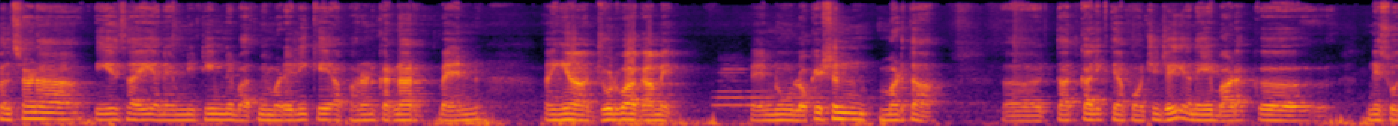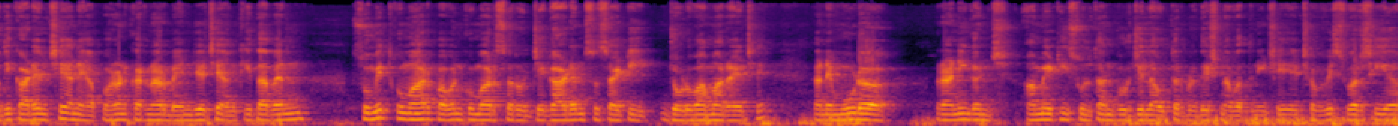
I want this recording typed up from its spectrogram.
પલસાણા પીએસઆઈ અને એમની ટીમને બાતમી મળેલી કે અપહરણ કરનાર બહેન અહીંયા જોડવા ગામે એનું લોકેશન મળતા તાત્કાલિક ત્યાં પહોંચી જઈ અને એ બાળક ને શોધી કાઢેલ છે અને અપહરણ કરનાર બેન જે છે, અંકિતાબેન સુમિત કુમાર પવનકુમાર સરોજ, જે ગાર્ડન સોસાયટી જોડવામાં રહે છે અને મૂળ રાનીગંજ અમેઠી સુલતાનપુર જિલ્લા ઉત્તર પ્રદેશના વતની છે. એ છવ્વીસ વર્ષીય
